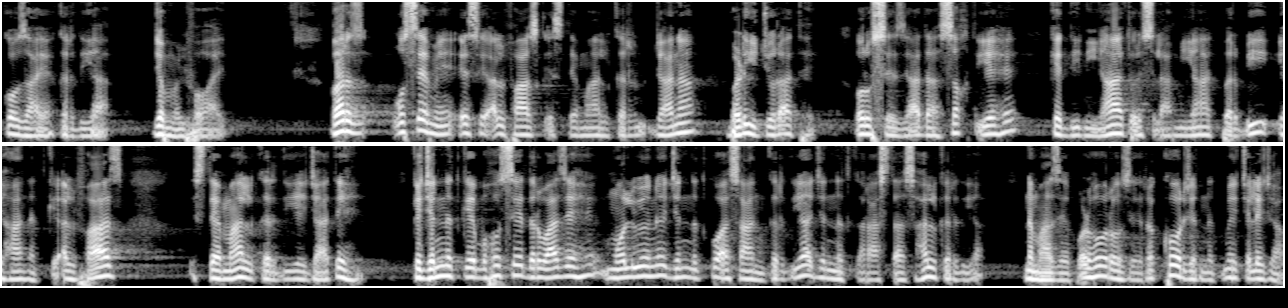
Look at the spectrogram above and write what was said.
کو ضائع کر دیا۔ جم الفوائد۔ غرض غصے میں ایسے الفاظ کا استعمال کر جانا بڑی جرات ہے اور اس سے زیادہ سخت یہ ہے کہ دینیات اور اسلامیات پر بھی احانت کے الفاظ استعمال کر دیے جاتے ہیں کہ جنت کے بہت سے دروازے ہیں، مولویوں نے جنت کو آسان کر دیا، جنت کا راستہ سہل کر دیا۔ نمازیں پڑھو، روزے رکھو اور جنت میں چلے جاؤ۔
